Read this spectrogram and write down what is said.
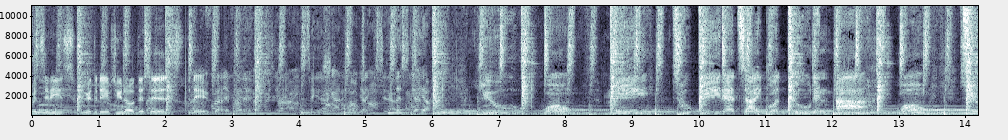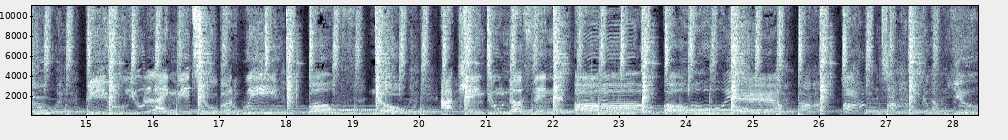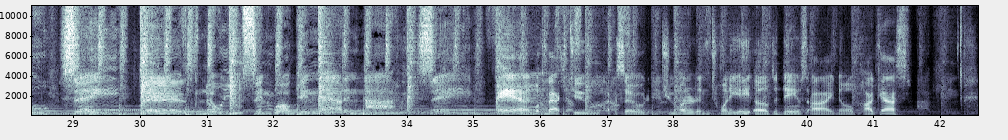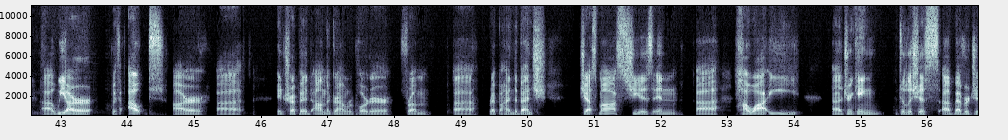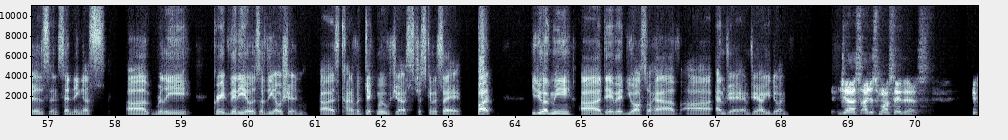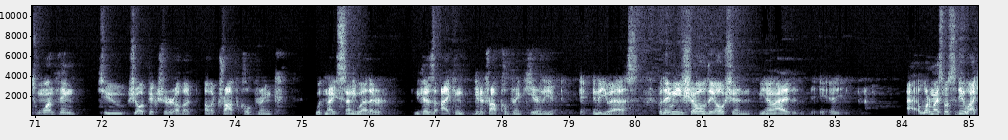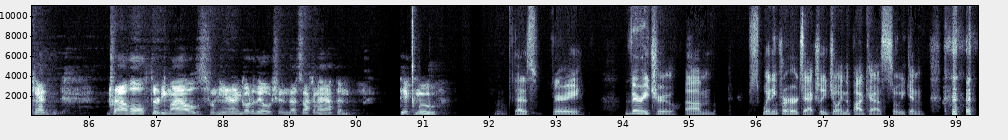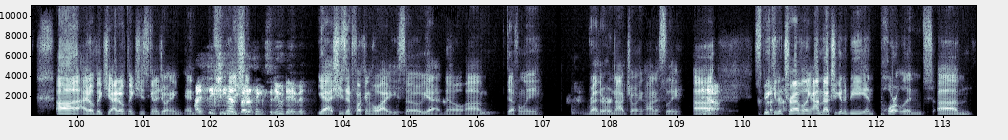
Twin Cities, we are the Daves you know. This is the Daves I You want me to be that type of dude, and I want to be who you like me to. But we both know I can't do nothing at all. Welcome back to episode 228 of the Dave's I Know podcast. Uh, we are without our uh, intrepid on the ground reporter from uh, right behind the bench, Jess Moss. She is in uh, Hawaii uh, drinking delicious uh, beverages and sending us really great videos of the ocean. Uh, it's kind of a dick move, Jess. Just gonna say, but you do have me, uh, David. You also have uh, MJ. MJ, how you doing? Jess, I just want to say this. It's one thing to show a picture of a of a tropical drink with nice sunny weather because I can get a tropical drink here in the in the U.S. But then when you show the ocean, you know, I, I what am I supposed to do? I can't travel 30 miles from here and go to the ocean. That's not going to happen. Dick move. That is very, very true. Um, just waiting for her to actually join the podcast so we can. uh, I don't think she. I don't think she's gonna join. And I think she, really has better should. things to do, David. Yeah, she's in fucking Hawaii. So yeah, no. Um, definitely rather her not join. Honestly. Uh, yeah. Speaking of traveling, I'm actually going to be in Portland um,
